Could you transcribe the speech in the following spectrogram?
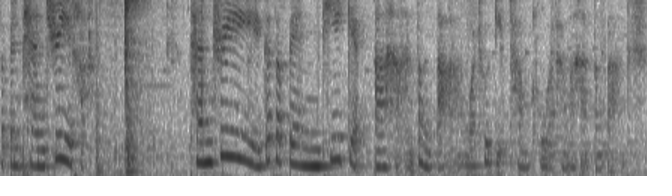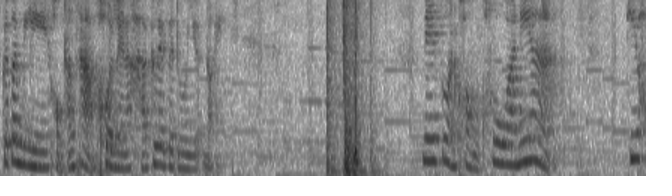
จะเป็น pantry ค่ะ pantry ก็จะเป็นที่เก็บอาหารต่างๆ วัตถุดิบทำครัวทำอาหารต่างๆ ก็จะมีของทั้ง 3 คนเลยนะคะ ก็เลยจะดูเยอะหน่อย ในส่วนของครัวเนี่ย ที่ห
